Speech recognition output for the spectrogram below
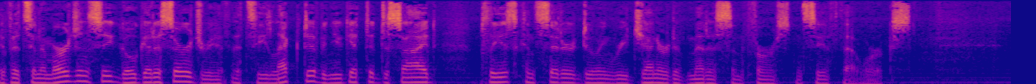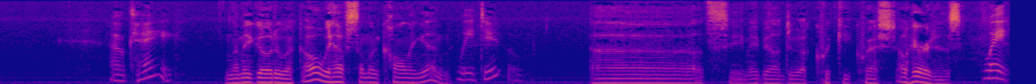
If it's an emergency, go get a surgery. If it's elective and you get to decide, please consider doing regenerative medicine first and see if that works. Okay, Let me go to a. Oh, we have someone calling in. we do. Uh, let's see. Maybe I'll do a quickie question. Oh, here it is. Wait,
